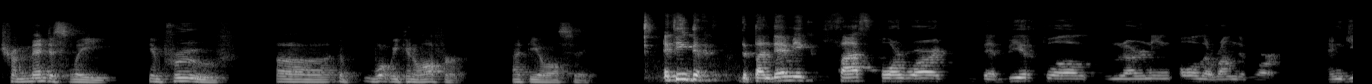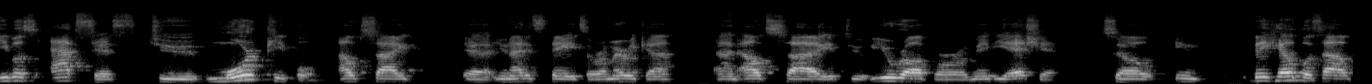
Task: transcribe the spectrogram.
tremendously improve uh, the, what we can offer at the OLC. I think the, the pandemic fast forward the virtual learning all around the world and give us access to more people outside uh, United States or America and outside to Europe or maybe Asia. So in, they help us out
